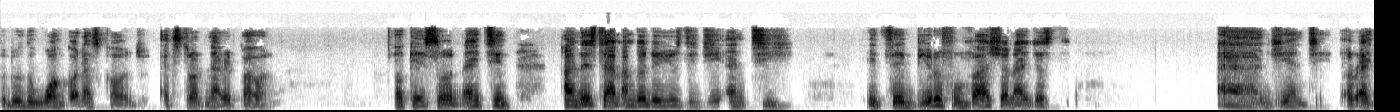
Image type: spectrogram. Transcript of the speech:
to do the work God has called you. Extraordinary power. Okay, so 19. And this time I'm going to use the GNT. It's a beautiful version. I just, uh, GNT. All right.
